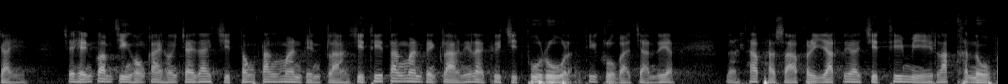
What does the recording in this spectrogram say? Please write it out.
ใจ จะเห็นความจริงของกายของใจได้จิตต้องตั้งมั่นเป็นกลาง จิตที่ตั้งมั่นเป็นกลางนี่แหละคือจิตผู้รู้แหละที่ครูบาอาจารย์เรียกนะถ้าภาษาปริยัติเรียกจิตที่มีลักขณูป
